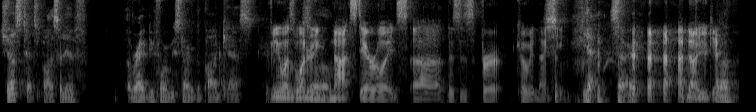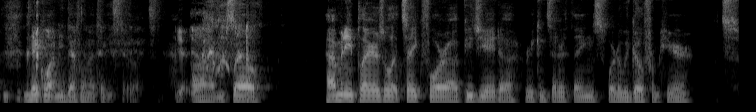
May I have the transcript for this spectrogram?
just test positive right before we started the podcast. If anyone's wondering, So- not steroids. Uh, this is for COVID So- 19. yeah, sorry. no, you. Uh, Nick Watney definitely not taking steroids. Yeah, yeah. Um, so, how many players will it take for uh, PGA to reconsider things? Where do we go from here? It's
